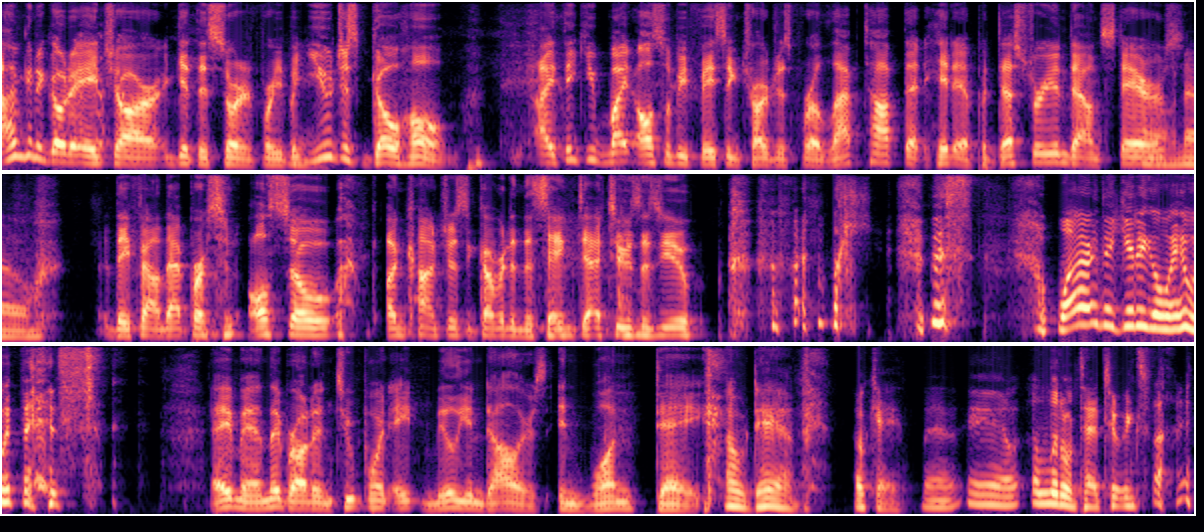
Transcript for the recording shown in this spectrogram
I'm gonna go to HR and get this sorted for you. But you just go home. I think you might also be facing charges for a laptop that hit a pedestrian Oh downstairs. no. They found that person also unconscious and covered in the same tattoos as you. Look, this. Why are they getting away with this? Hey man, they brought in 2.8 million dollars in one day. Oh damn. Okay, uh, yeah, a little tattooing's fine.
